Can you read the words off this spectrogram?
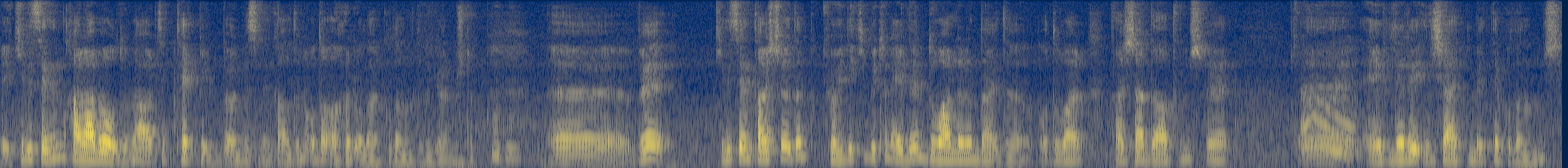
e, kilisenin harabe olduğunu, artık tek bir bölmesinin kaldığını, o da ahır olarak kullanıldığını görmüştüm. Ee, ve kilisenin taşları da köydeki bütün evlerin duvarlarındaydı. O duvar taşlar dağıtılmış ve e, evleri inşa etmekte kullanılmış.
